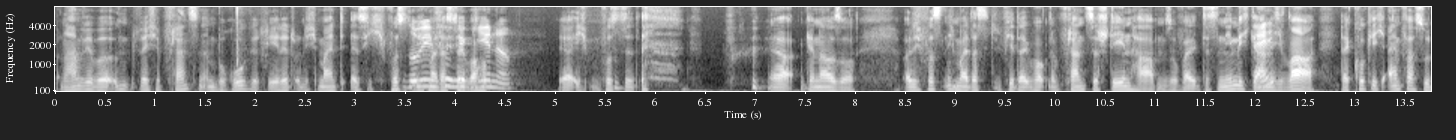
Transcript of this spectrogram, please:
Und dann haben wir über irgendwelche Pflanzen im Büro geredet und ich meinte, also ich wusste So nicht mal, dass der überhaupt. Hygiene. Ja, ich wusste. Ja, genau so. Und ich wusste nicht mal, dass wir da überhaupt eine Pflanze stehen haben, so, weil das nehme ich gar Echt? nicht wahr. Da gucke ich einfach so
